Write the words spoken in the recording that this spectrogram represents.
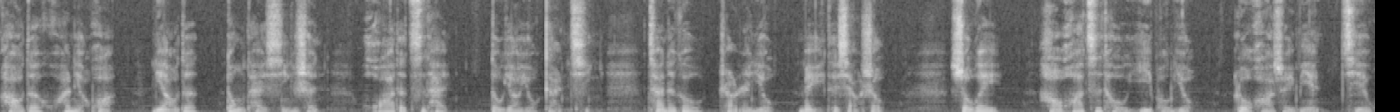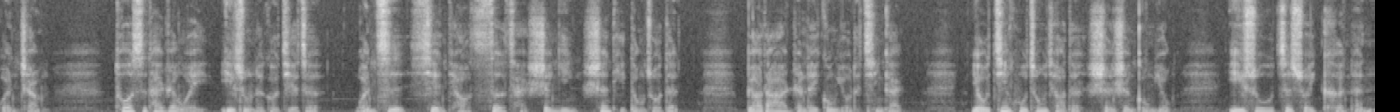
好的花鸟画，鸟的动态形神，花的姿态都要有感情，才能够让人有美的享受。所谓好花枝头一朋友，落花水面皆文章。托斯泰认为，艺术能够借着文字、线条、色彩、声音、身体动作等，表达人类共有的情感，有近乎宗教的神圣功用。艺术之所以可能，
